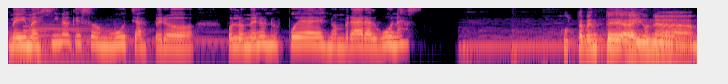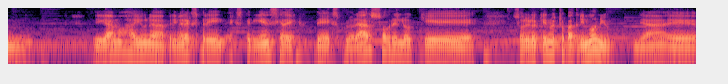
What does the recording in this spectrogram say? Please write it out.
Me imagino que son muchas, pero por lo menos nos puedes nombrar algunas. Justamente hay una, digamos, hay una primera experiencia de, explorar sobre lo que sobre lo que es nuestro patrimonio, ya eh,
